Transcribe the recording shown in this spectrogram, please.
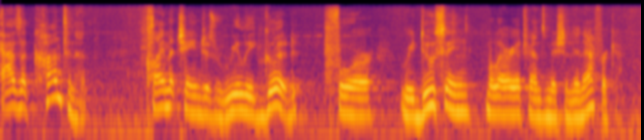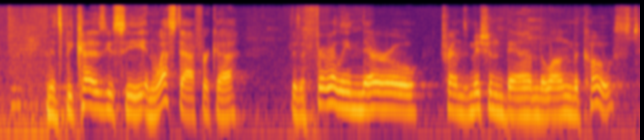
as a continent, climate change is really good for reducing malaria transmission in Africa. And it's because you see in West Africa, there's a fairly narrow transmission band along the coast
